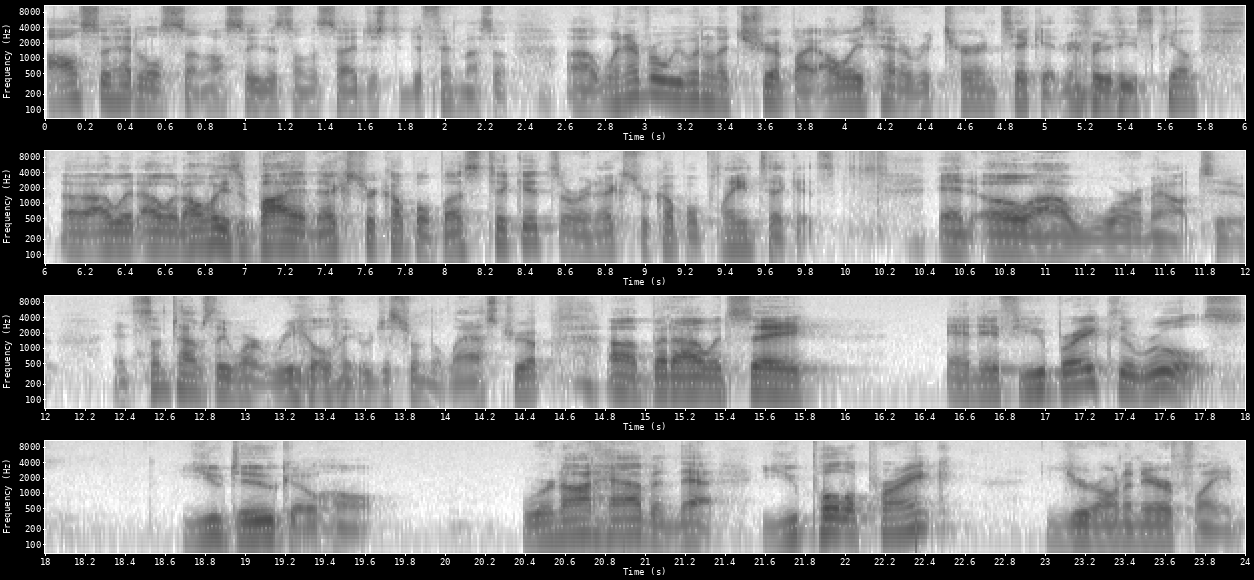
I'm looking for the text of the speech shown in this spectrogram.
I also had a little something, I'll say this on the side just to defend myself. Uh, whenever we went on a trip, I always had a return ticket. Remember these, Kim? Uh, I, would, I would always buy an extra couple bus tickets or an extra couple plane tickets. And oh, I wore them out too. And sometimes they weren't real, they were just from the last trip. Uh, but I would say, and if you break the rules, you do go home. We're not having that. You pull a prank, you're on an airplane.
